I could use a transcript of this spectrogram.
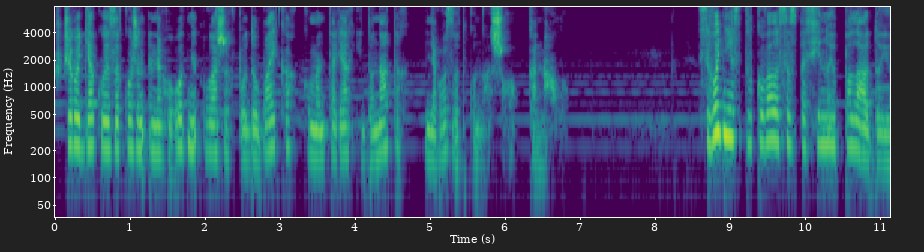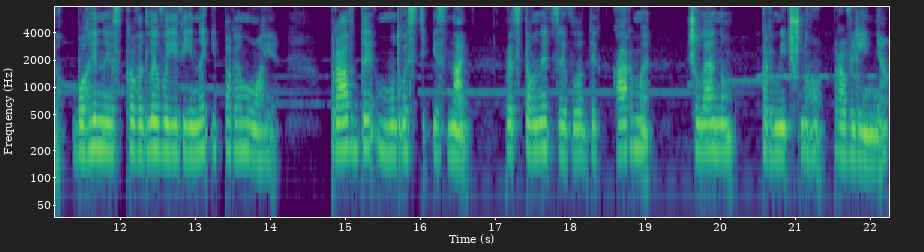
Щиро дякую за кожен енергообмін у ваших вподобайках, коментарях і донатах для розвитку нашого каналу. Сьогодні я спілкувалася з Афіною Паладою, богинею справедливої війни і перемоги, правди, мудрості і знань, представницею влади карми, членом кармічного правління.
